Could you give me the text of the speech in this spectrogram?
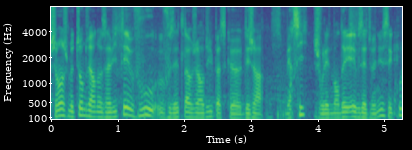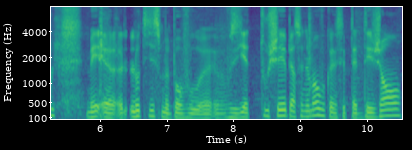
Justement, je me tourne vers nos invités. Vous, vous êtes là aujourd'hui parce que déjà, merci. Je voulais demander et vous êtes venus, c'est cool. Mais euh, l'autisme, pour vous, euh, vous y êtes touché personnellement Vous connaissez peut-être des gens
